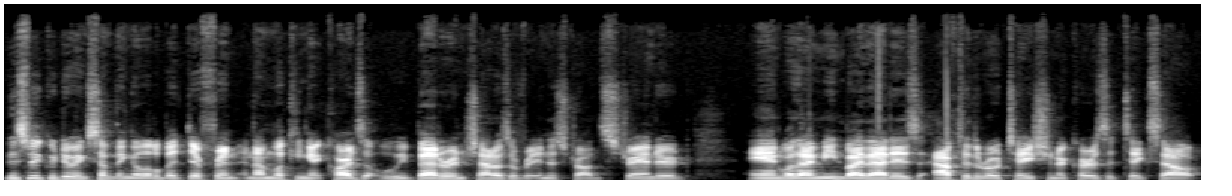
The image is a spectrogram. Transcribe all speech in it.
This week we're doing something a little bit different, and I'm looking at cards that will be better in Shadows over Innistrad Standard. And what I mean by that is after the rotation occurs, it takes out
